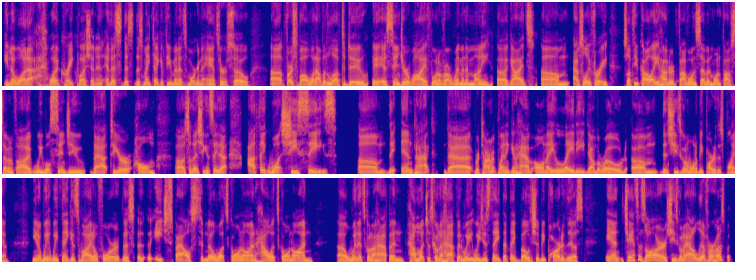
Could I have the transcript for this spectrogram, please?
You know what? I, what a great question, and and this this this may take a few minutes, Morgan, to answer. So, uh, first of all, what I would love to do is send your wife one of our women and money uh, guides, um, absolutely free. So if you call 800 517 1575, we will send you that to your home uh, so that she can see that. I think once she sees um, the impact that retirement planning can have on a lady down the road, um, then she's going to want to be part of this plan. You know, we, we think it's vital for this uh, each spouse to know what's going on, how it's going on, uh, when it's going to happen, how much it's going to happen. We we just think that they both should be part of this, and chances are she's going to outlive her husband.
